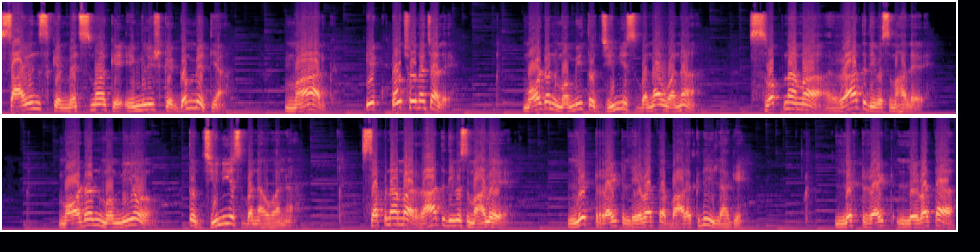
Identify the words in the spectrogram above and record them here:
સાયન્સ કે મેથ્સમાં કે ઇંગ્લિશ કે ગમે ત્યાં માર્ક એક ઓછો ના ચાલે મોડર્ન મમ્મી તો જીનિયસ બનાવવાના સ્વપ્નમાં રાત દિવસ હાલે મોડર્ન મમ્મીઓ તો જીનિયસ બનાવવાના સપનામાં રાત દિવસ હાલે લેફ્ટ રાઈટ લેવાતા બાળકને લાગે લેફ્ટ રાઈટ લેવાતા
